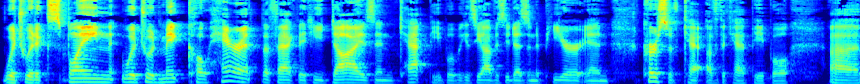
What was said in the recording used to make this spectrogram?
which would explain, which would make coherent the fact that he dies in Cat People because he obviously doesn't appear in Curse of Cat of the Cat People. Uh,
